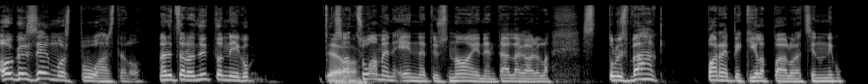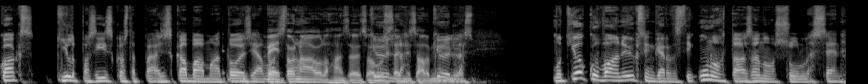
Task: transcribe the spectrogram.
onko se semmoista puuhastelua? Mä nyt sanon, että nyt on niinku, sä Joo. oot Suomen ennätysnainen tällä kaudella. Tulisi vähän parempi kilpailu, että siinä on niinku kaksi, kilpasiskosta pääsisi kabaamaan toisiaan vastaan. Vetonaulahan se olisi ollut Kyllä, Senni Salmen kyllä. myös. Mutta joku vaan yksinkertaisesti unohtaa sanoa sulle sen,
